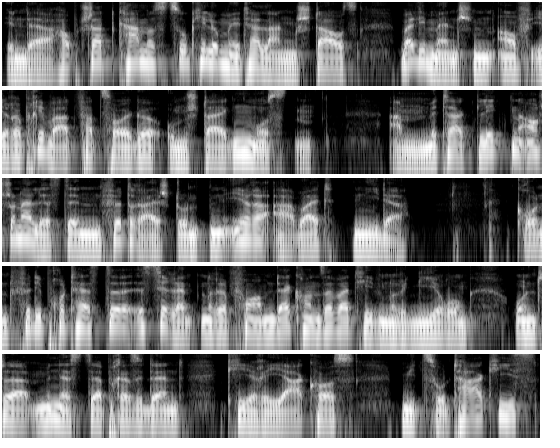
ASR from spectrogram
In der Hauptstadt kam es zu kilometerlangen Staus, weil die Menschen auf ihre Privatfahrzeuge umsteigen mussten. Am Mittag legten auch Journalistinnen für drei Stunden ihre Arbeit nieder. Grund für die Proteste ist die Rentenreform der konservativen Regierung unter Ministerpräsident Kyriakos Mitsotakis.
